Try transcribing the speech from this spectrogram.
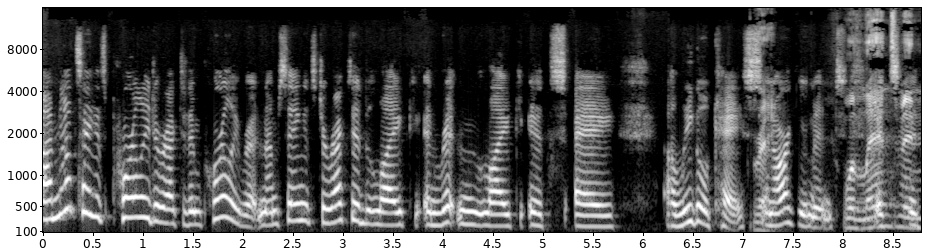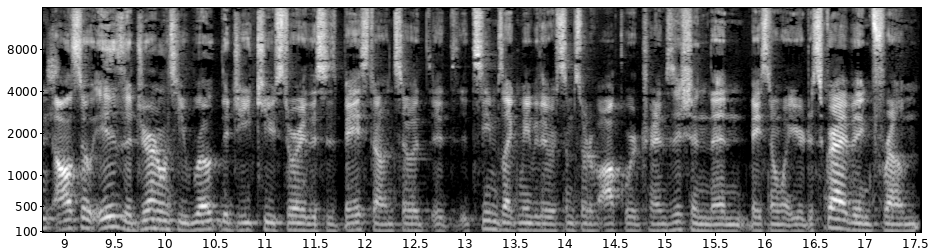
I'm not saying it's poorly directed and poorly written. I'm saying it's directed like and written like it's a a legal case, Right. an argument. Well, It's- Landesman it's- also is a journalist. He wrote the GQ story this is based on, so it, it, it seems like maybe there was some sort of awkward transition then, based on what you're describing, from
